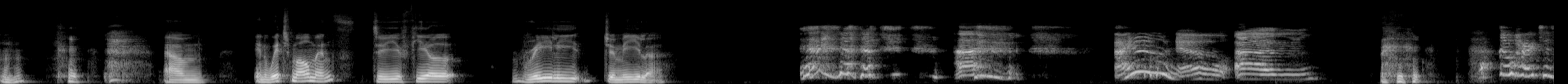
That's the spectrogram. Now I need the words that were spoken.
Mm-hmm. um, in which moments do you feel really jamila? Uh, i don't know. Um, that's so hard to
